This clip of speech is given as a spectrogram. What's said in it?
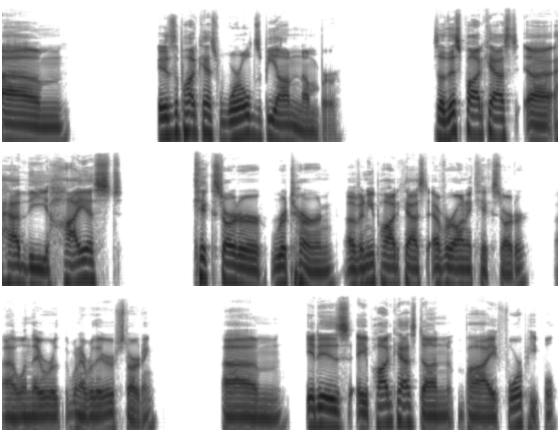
Um, it is the podcast Worlds Beyond Number. So this podcast uh, had the highest Kickstarter return of any podcast ever on a Kickstarter uh, when they were whenever they were starting. Um, it is a podcast done by four people.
